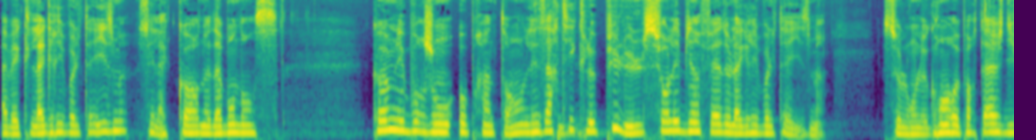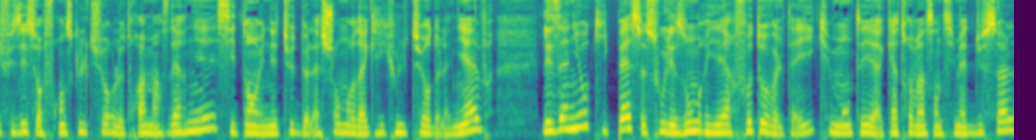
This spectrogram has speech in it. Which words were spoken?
avec l'agrivoltaïsme, c'est la corne d'abondance. Comme les bourgeons au printemps, les articles pullulent sur les bienfaits de l'agrivoltaïsme. Selon le grand reportage diffusé sur France Culture le 3 mars dernier, citant une étude de la Chambre d'agriculture de la Nièvre, les agneaux qui pèsent sous les ombrières photovoltaïques montées à 80 cm du sol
